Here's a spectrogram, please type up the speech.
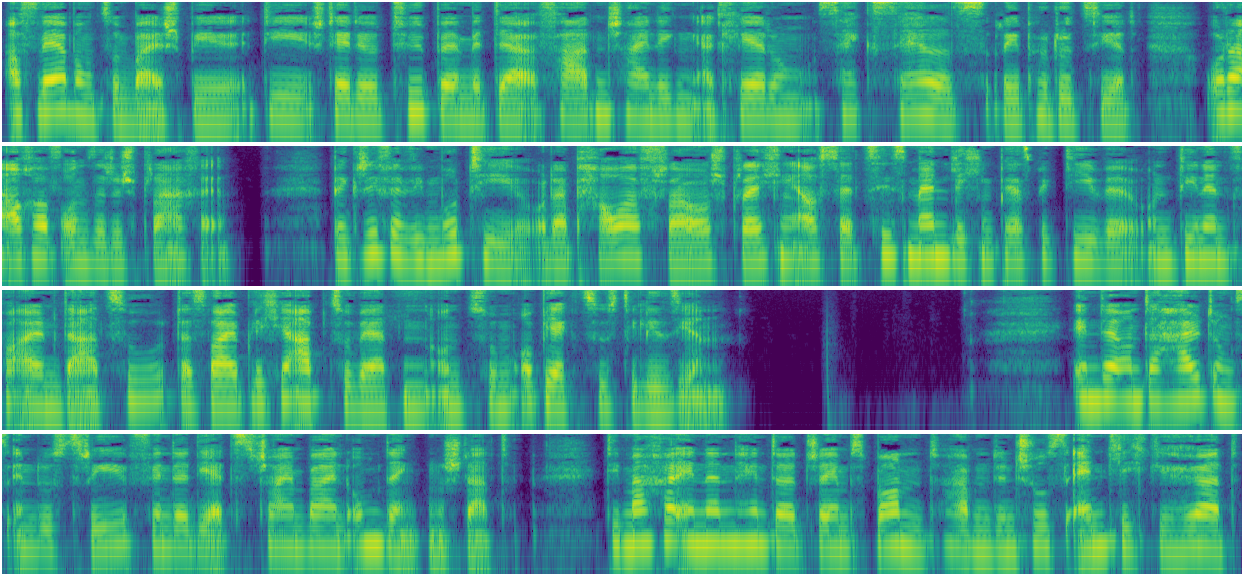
Auf Werbung zum Beispiel, die Stereotype mit der fadenscheinigen Erklärung Sex Sells reproduziert oder auch auf unsere Sprache. Begriffe wie Mutti oder Powerfrau sprechen aus der cis-männlichen Perspektive und dienen vor allem dazu, das Weibliche abzuwerten und zum Objekt zu stilisieren. In der Unterhaltungsindustrie findet jetzt scheinbar ein Umdenken statt. Die Macherinnen hinter James Bond haben den Schuss endlich gehört,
